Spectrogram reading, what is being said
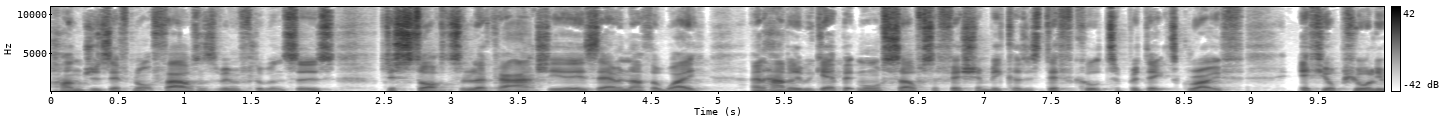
hundreds, if not thousands, of influencers, just started to look at actually, is there another way? And how do we get a bit more self sufficient? Because it's difficult to predict growth if you're purely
